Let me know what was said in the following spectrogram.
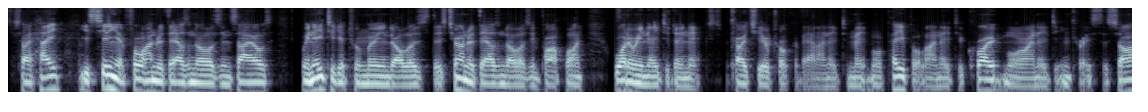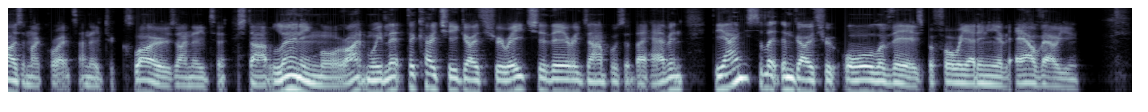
So, hey, you're sitting at $400,000 in sales. We need to get to a million dollars. There's $200,000 in pipeline. What do we need to do next? Coach will talk about I need to meet more people. I need to quote more. I need to increase the size of my quotes. I need to close. I need to start learning more, right? And we let the coachee go through each of their examples that they have. And the aim is to let them go through all of theirs before we add any of our value.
